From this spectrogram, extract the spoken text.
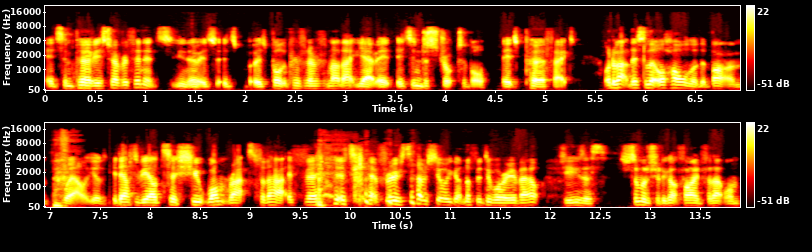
it's impervious to everything. It's you know, it's it's it's bulletproof and everything like that. Yeah, it, it's indestructible. It's perfect. What about this little hole at the bottom? Well, you'd, you'd have to be able to shoot womp rats for that if uh, to get through. So I'm sure we got nothing to worry about. Jesus, someone should have got fined for that one.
